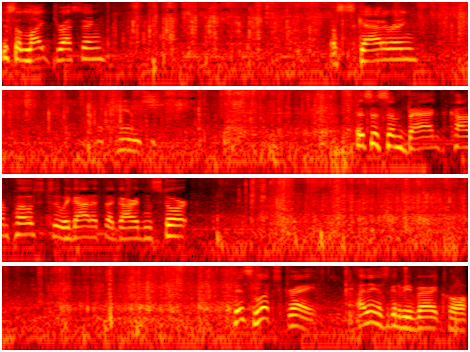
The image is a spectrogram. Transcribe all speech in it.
Just a light dressing, a scattering. A pinch. This is some bagged compost that we got at the garden store. This looks great. I think it's going to be very cool.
